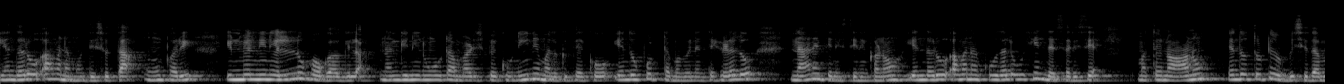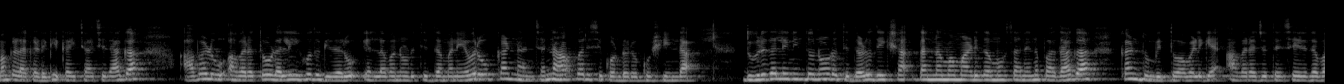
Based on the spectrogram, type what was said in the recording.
ಎಂದರು ಅವನ ಮುದ್ದಿಸುತ್ತಾ ಹ್ಞೂ ಪರಿ, ಇನ್ಮೇಲೆ ನೀನು ಎಲ್ಲೂ ಹೋಗೋಗಿಲ್ಲ. ನನಗೆ ನೀನು ಊಟ ಮಾಡಿಸ್ಬೇಕು, ನೀನೇ ಮಲಗಬೇಕು ಎಂದು ಪುಟ್ಟ ಮಗುವಿನಂತೆ ಹೇಳಲು ನಾನೇ ತಿನ್ನಿಸ್ತೀನಿ ಕಣೋ ಎಂದರು ಅವನ ಕೂದಲು ಹಿಂದೆ ಸರಿಸಿ. ಮತ್ತು ನಾನು? ಎಂದು ತುಟಿ ಉಬ್ಬಿಸಿದ ಮಗಳ ಕಡೆಗೆ ಕೈ ಚಾಚಿದಾಗ ಅವಳು ಅವರ ತೋಳಲ್ಲಿ ಹುದುಗಿದರು. ಎಲ್ಲವ ನೋಡುತ್ತಿದ್ದ ಮನೆಯವರು ಕಣ್ಣಂಚನ್ನ ಒರೆಸಿಕೊಂಡರು ಖುಷಿಯಿಂದ. ದೂರದಲ್ಲಿ ನಿಂತು ನೋಡುತ್ತಿದ್ದಳು ದೀಕ್ಷಾ. ತನ್ನಮ್ಮ ಮಾಡಿದ ಮೋಸ ನೆನಪಾದಾಗ ಕಣ್ತುಂಬಿತ್ತು ಅವಳಿಗೆ. ಅವರ ಜೊತೆ ಸೇರಿದವ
